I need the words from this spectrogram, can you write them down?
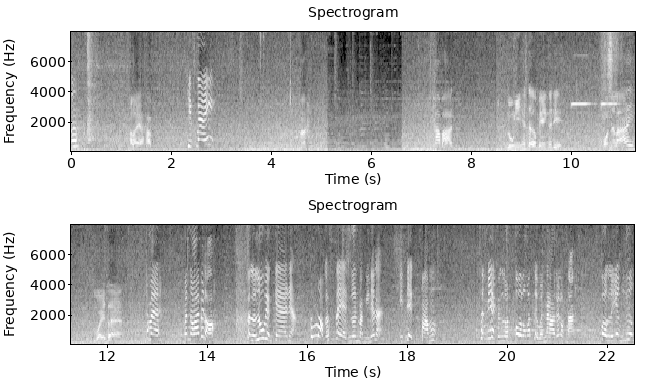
อืมอะไรอะครับทิปไง ฮะห้าบาท ลุงงี้ให้เติมเองก็ดี คนอะไร สวยแต่ ทำไม มันน้อยไปเหรอ แต่ละลูกอย่างแกเนี่ย ก็เหมาะกับเศษเงินแบบนี้นี่แหละอีเด็กปั๊ม ฉันไม่อยากจะลดตัวลงมาเสวนาด้วยหรอกนะตนแล้วยังเรื่อง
